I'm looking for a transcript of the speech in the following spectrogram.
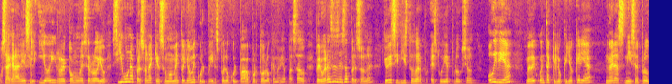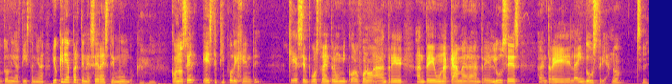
O sea, agradecele. Y hoy retomo ese rollo. Sí hubo una persona que en su momento yo me culpé y después lo culpaba por todo lo que me había pasado. Pero gracias a esa persona, yo decidí estudiar, estudiar producción. Hoy día me doy cuenta que lo que yo quería no era ni ser productor ni artista ni nada. Yo quería pertenecer a este mundo. Conocer este tipo de gente que se postra entre un micrófono, entre, ante una cámara, entre luces, entre la industria, ¿no? Sí.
